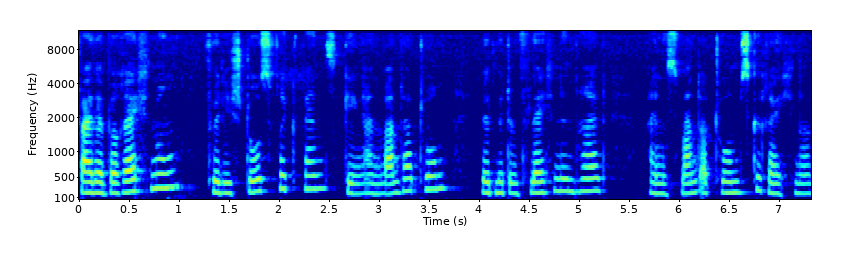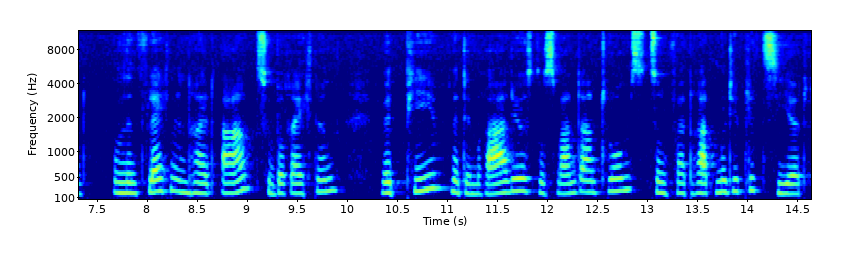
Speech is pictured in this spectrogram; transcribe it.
Bei der Berechnung für die Stoßfrequenz gegen ein Wandatom wird mit dem Flächeninhalt eines Wandatoms gerechnet. Um den Flächeninhalt a zu berechnen, wird Pi mit dem Radius des Wandatoms zum Quadrat multipliziert.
